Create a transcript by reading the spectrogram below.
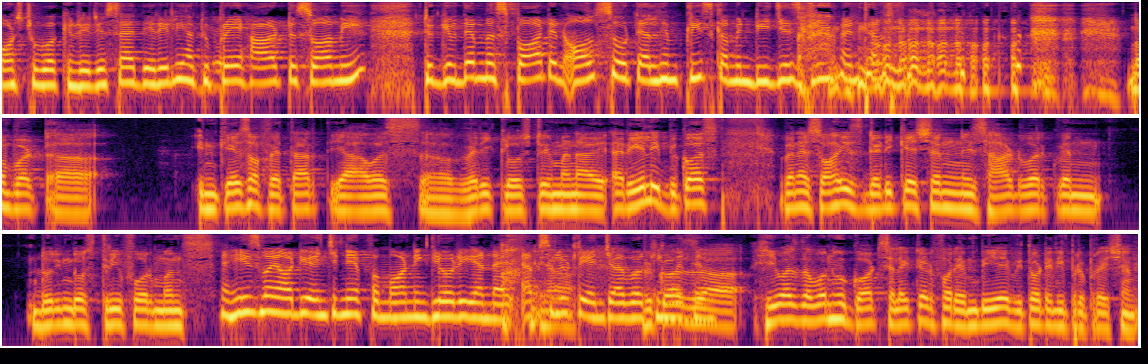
wants to work in radio sai, they really have to pray hard to Swami to give them a spot and also tell him, please come in DJ's dream and tell no, no, no, no, no. But uh, in case of Yatharth, yeah, I was uh, very close to him, and I, I really because when I saw his dedication, his hard work, when during those three four months He's my audio engineer for Morning Glory, and I absolutely Yeah. enjoy working because, with him. Uh, he was the one who got selected for MBA without any preparation.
